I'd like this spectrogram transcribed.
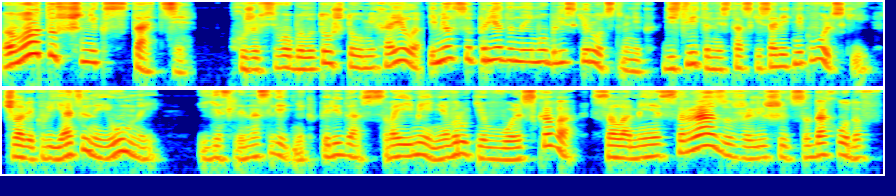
Вот уж не кстати. Хуже всего было то, что у Михаила имелся преданный ему близкий родственник, действительный статский советник Вольский, человек влиятельный и умный. Если наследник передаст свои имения в руки Вольского, Соломея сразу же лишится доходов.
